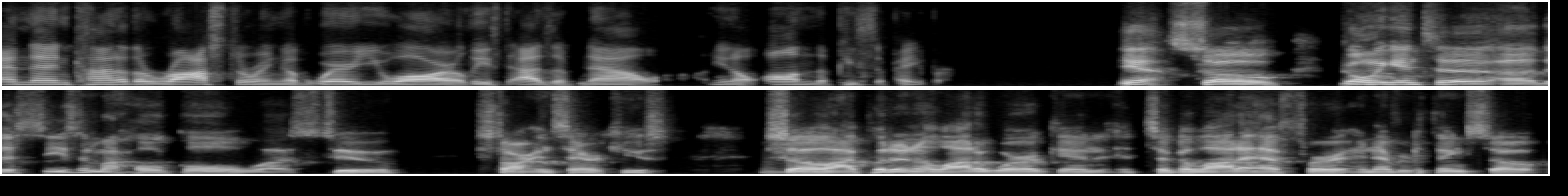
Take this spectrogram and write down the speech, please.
and then kind of the rostering of where you are, at least as of now, you know, on the piece of paper? Yeah. So going into uh, this season, my whole goal was to start in Syracuse. Mm-hmm. So I put in a lot of work, and it took a lot of effort and everything. So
